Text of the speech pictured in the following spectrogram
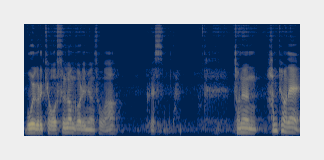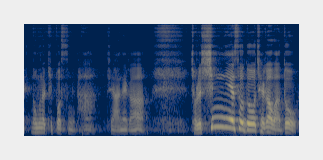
뭘 그렇게 어슬렁거리면서 와 그랬습니다. 저는 한편에 너무나 기뻤습니다. 아, 제 아내가 저를 심리에서도 제가 와도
